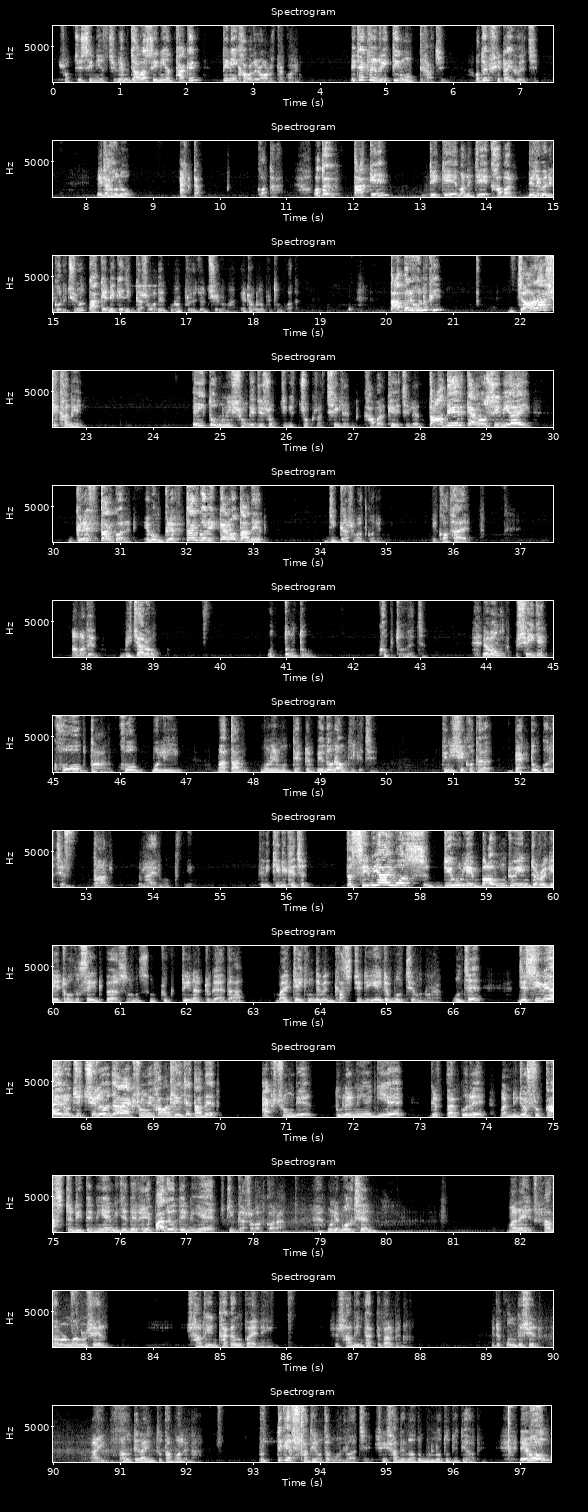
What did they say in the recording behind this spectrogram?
সবচেয়ে সিনিয়র ছিলেন। যারা সিনিয়র থাকেন তিনি খাবারের অর্ডারটা করেন। এটা একটা রীতির মধ্যে আছে। অতএব সেটাই হয়েছে। এটা হলো একটা কথা। অতএব তাকে ডেকে মানে যে খাবার ডেলিভারি করেছিল, তাকে ডেকে জিজ্ঞাসাবাদের কোনো প্রয়োজন ছিল না। এটা হলো প্রথম কথা। তারপরে হলো কি? যারা সেখানে এই তরুণীর সঙ্গে যেসব চিকিৎসকরা ছিলেন, খাবার খেয়েছিলেন, তাদের কেন সিবিআই গ্রেফতার করেনি? এবং গ্রেফতার করে কেন তাদের জিজ্ঞাসাবাদ করেন। এই কথায় আমাদের বিচারক অত্যন্ত ক্ষুব্ধ হয়েছে এবং সেই যে ক্ষোভ তার, ক্ষোভ বলি বা তার মনের মধ্যে একটা বেদনাও জেগেছে, তিনি সে কথা ব্যক্তও করেছেন তার রায়ের মধ্যে দিয়ে। তিনি কি লিখেছেন? The CBI was duly bound to interrogate all the said persons who took dinner together by taking them in custody, এটা বলছে অন্যরা। বলছে যে সিবিআই এর উচিত ছিল যারা একসঙ্গে খাবার খেয়েছে, তাদের একসঙ্গে তুলে নিয়ে গিয়ে গ্রেফতার করে বা নিজস্ব কাস্টাডিতে নিয়ে, নিজেদের হেফাজতে নিয়ে জিজ্ঞাসাবাদ করা। উনি বলছেন মানে সাধারণ মানুষের স্বাধীন থাকার উপায় নেই। সে স্বাধীন থাকতে পারবে না। এটা কোন দেশের আইন? ভারতের আইন তো তা বলে না। প্রত্যেকের স্বাধীনতার মূল্য আছে, সেই স্বাধীনতার মূল্য তো দিতে হবে। এবং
